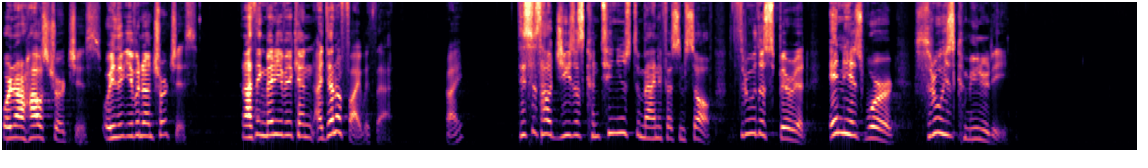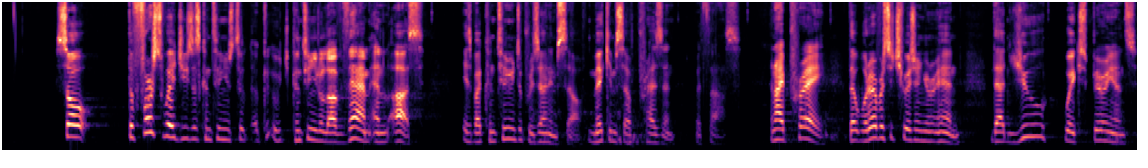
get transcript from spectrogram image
Or in our house churches, or even in churches. And I think many of you can identify with that, right? This is how Jesus continues to manifest himself through the Spirit, in his word, through his community. So, the first way Jesus continues to uh, continue to love them and us is by continuing to present himself, make himself present with us. And I pray that whatever situation you're in, that you will experience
